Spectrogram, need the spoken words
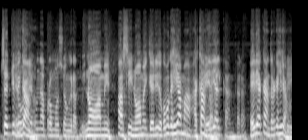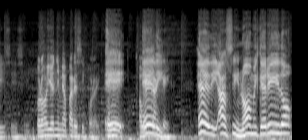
certificando. es una promoción gratuita. No, a mí, así no, mi querido. ¿Cómo que se llama? Alcántara. Eddie Alcántara. Eddie Alcántara, ¿qué se llama? Sí, sí, sí. Por eso yo ni me aparecí por ahí. Eh, A Eddie, Eddie, así no, mi querido.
